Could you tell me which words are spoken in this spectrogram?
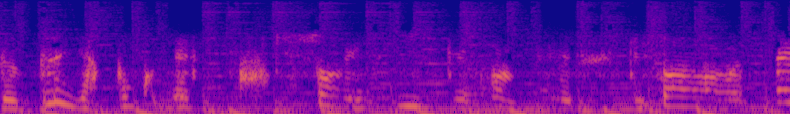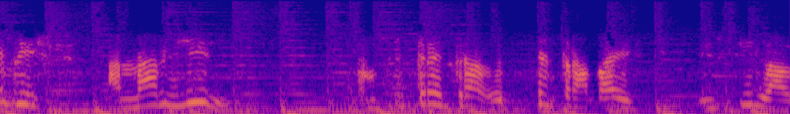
Le blé, il y a beaucoup sont ici, qui sont, qui sont très riches en argile. On peut très, très travailler ici. Ici, la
